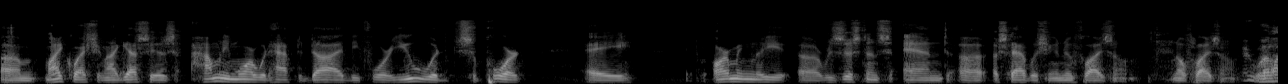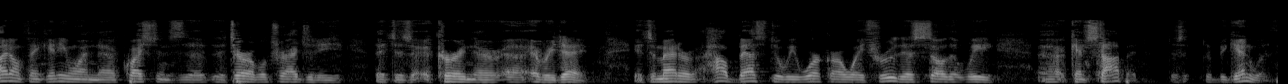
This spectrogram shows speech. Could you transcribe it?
Um, my question, I guess, is how many more would have to die before you would support a arming the uh, resistance and uh, establishing a new fly zone, no-fly zone. Well, I don't think anyone uh, questions the, the terrible tragedy that is occurring there uh, every day. It's a matter of how best do we work our way through this so that we uh, can stop it to, to begin with,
